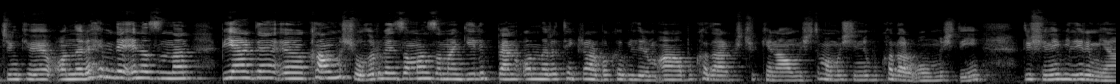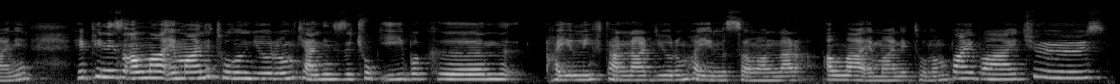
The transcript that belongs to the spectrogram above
Çünkü onları hem de en azından bir yerde e, kalmış olur ve zaman zaman gelip ben onlara tekrar bakabilirim. Aa bu kadar küçükken almıştım ama şimdi bu kadar olmuş diye düşünebilirim yani. Hepiniz Allah'a emanet olun diyorum. Kendinize çok iyi bakın. Hayırlı iftarlar diyorum. Hayırlı savanlar. Allah'a emanet olun. Bay bay. Tschüss.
